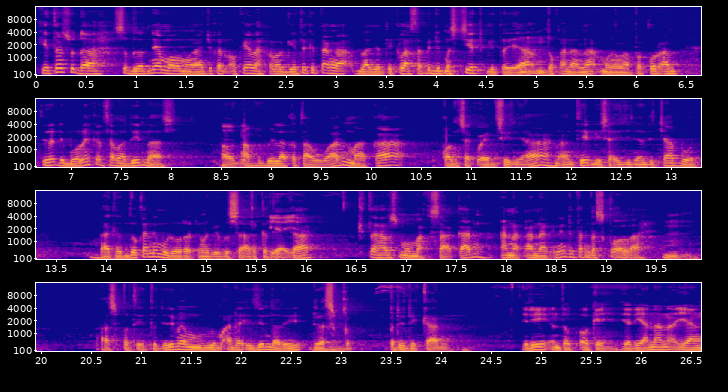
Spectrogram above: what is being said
kita sudah sebenarnya mau mengajukan oke okay lah kalau gitu kita nggak belajar di kelas tapi di masjid gitu ya hmm. untuk anak-anak mengelapor Quran tidak dibolehkan sama dinas. Oh, gitu. Apabila ketahuan maka konsekuensinya nanti bisa izinnya dicabut. Nah tentu kan ini mudarat yang lebih besar ketika yeah, yeah. kita harus memaksakan anak-anak ini datang ke sekolah. Hmm. Nah, seperti itu. Jadi memang belum ada izin dari dinas hmm. pendidikan. Jadi untuk oke, okay, jadi anak-anak yang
